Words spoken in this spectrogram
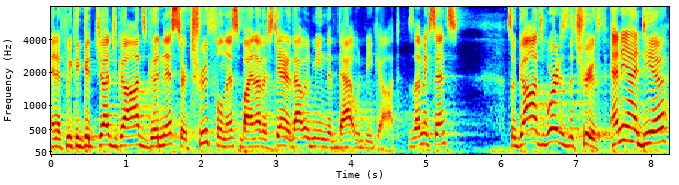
And if we could judge God's goodness or truthfulness by another standard, that would mean that that would be God. Does that make sense? So God's word is the truth. Any idea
